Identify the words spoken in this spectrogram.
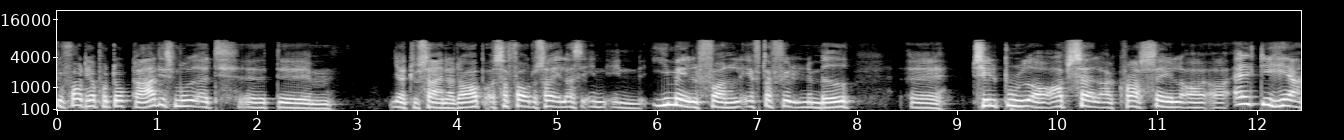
du får det her produkt gratis mod at, at øh, ja, du signer dig op, og så får du så ellers en, en e-mail funnel efterfølgende med øh, tilbud og opsalg og cross-sale og, og alle de her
